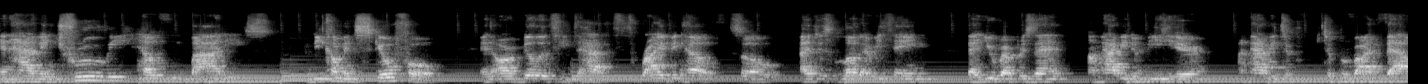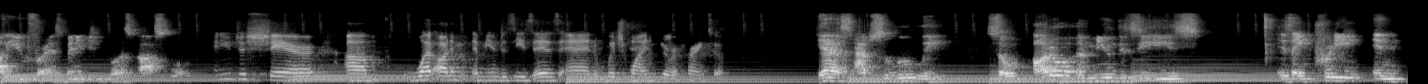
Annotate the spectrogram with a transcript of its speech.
and having truly healthy bodies and becoming skillful and our ability to have thriving health. So I just love everything that you represent. I'm happy to be here. I'm happy to, to provide value for as many people as possible. Can you just share um, what autoimmune disease is and which one you're referring to? Yes, absolutely. So autoimmune disease is a pretty in,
